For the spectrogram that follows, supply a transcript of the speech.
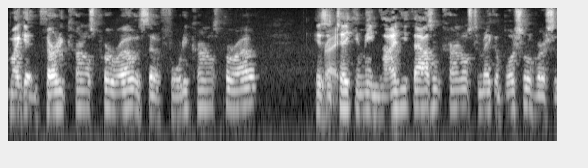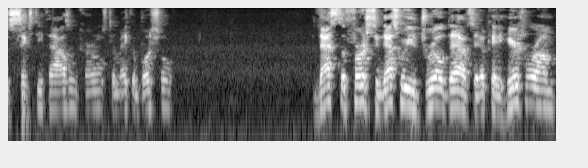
Am I getting 30 kernels per row instead of 40 kernels per row? Is Right. it taking me 90,000 kernels to make a bushel versus 60,000 kernels to make a bushel? That's the first thing. That's where you drill down and say, okay, here's where I'm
